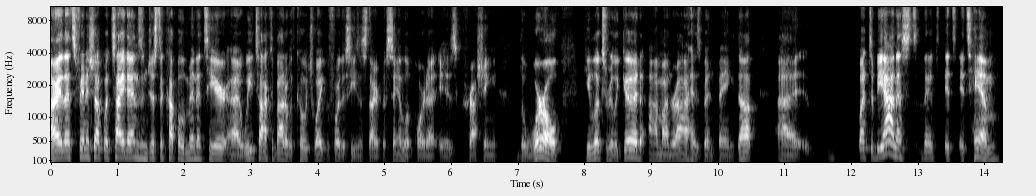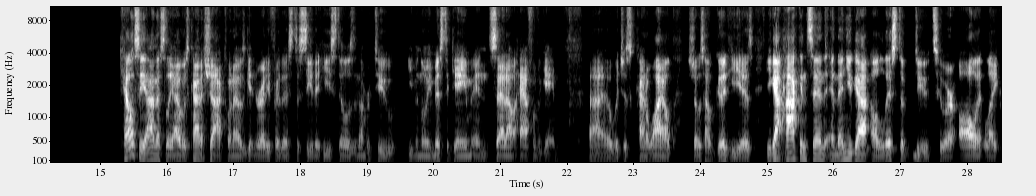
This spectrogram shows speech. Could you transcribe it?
All right, let's finish up with tight ends in just a couple of minutes here. Uh, we talked about it with Coach White before the season started, but Sam LaPorta is crushing the world. He looks really good. Amon Ra has been banged up, uh, but to be honest, that it's it's him. Kelce, honestly, I was kind of shocked when I was getting ready for this to see that he still is the number two, even though he missed a game and sat out half of a game. uh, which is kind of wild. Shows how good he is. You got Hockenson, and then you got a list of dudes who are all at like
